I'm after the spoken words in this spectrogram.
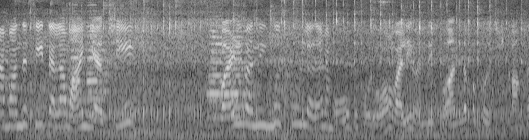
நம்ம வந்து சீட்டெல்லாம் வாங்கியாச்சு. வழி வந்து இந்த ஸ்கூலில் தான் நம்ம ஓட்டு போடுவோம். வழி வந்து இப்போ அந்த பக்கம் வச்சுருக்காங்க.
